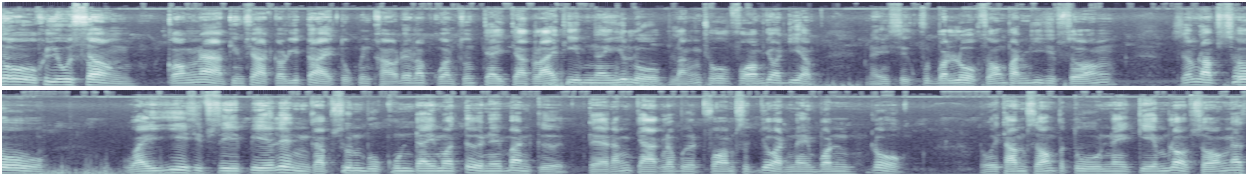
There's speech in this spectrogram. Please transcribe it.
โซฮิวซองกองหน้าทีมชาติเกาหลีใต้ตกเป็นข่าวได้รับความสนใจจากหลายทีมในยุโรปหลังโชว์ฟอร์มยอดเยี่ยม ในศึกฟุตบอลโลก 2022 สำหรับโซวัย 24 ปีเล่นกับซุนบุคุนไดมอเตอร์ในบ้านเกิด แต่หลังจากระเบิดฟอร์มสุดยอดในบอลโลก โดยทำสองประตูในเกมรอบ 2 นัด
